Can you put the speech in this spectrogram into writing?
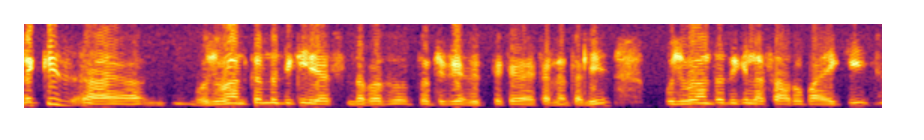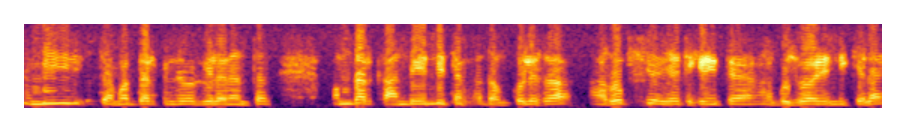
नक्कीच भुजबळांकडून भुजबळांकडनं देखील या संदर्भात प्रतिक्रिया व्यक्त करण्यात आली. भुजबळांचा देखील असा आरोप आहे की मी त्या मतदार केंद्रावर गेल्यानंतर आमदार कांदे यांनी त्यांना धमकवल्याचा आरोप या ठिकाणी त्या भुजबळ यांनी केलाय.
